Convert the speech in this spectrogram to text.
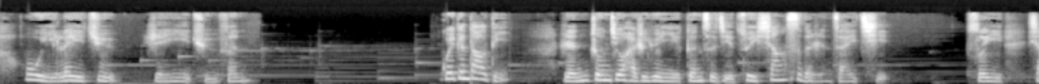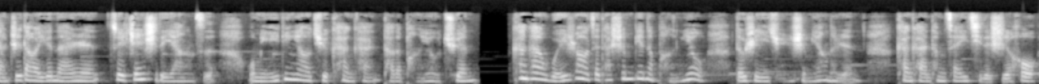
“物以类聚，人以群分”。归根到底，人终究还是愿意跟自己最相似的人在一起。所以，想知道一个男人最真实的样子，我们一定要去看看他的朋友圈。看看围绕在他身边的朋友都是一群什么样的人，看看他们在一起的时候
